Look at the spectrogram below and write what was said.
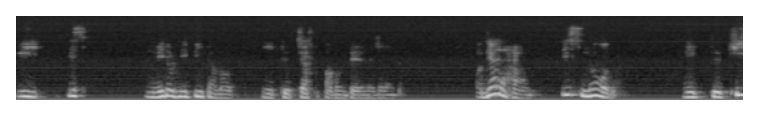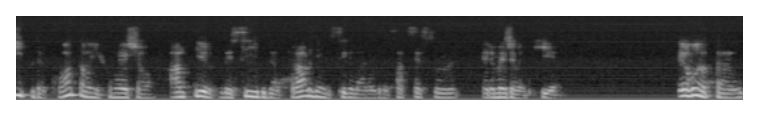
we, this middle repeater node need to just perform their measurement. On the other hand, this node need to keep the quantum information until receive the heralding signal of the successful measurement here. Therefore,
